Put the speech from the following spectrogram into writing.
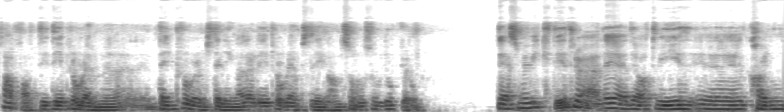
ta, fatt i de den problemstillinga eller de problemstillingene som, som, dukker opp. Det som er viktig, tror jeg, det er det at vi eh, kan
